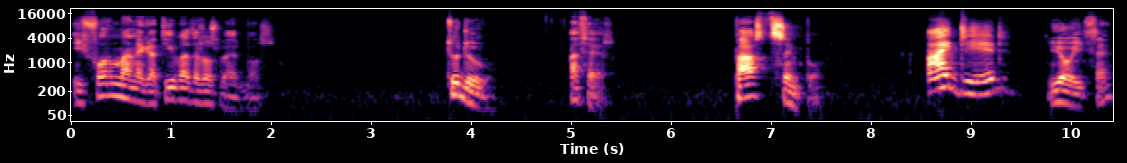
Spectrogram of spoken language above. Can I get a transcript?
y forma negativa de los verbos. To do. Hacer. Past simple. I did. Yo hice.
